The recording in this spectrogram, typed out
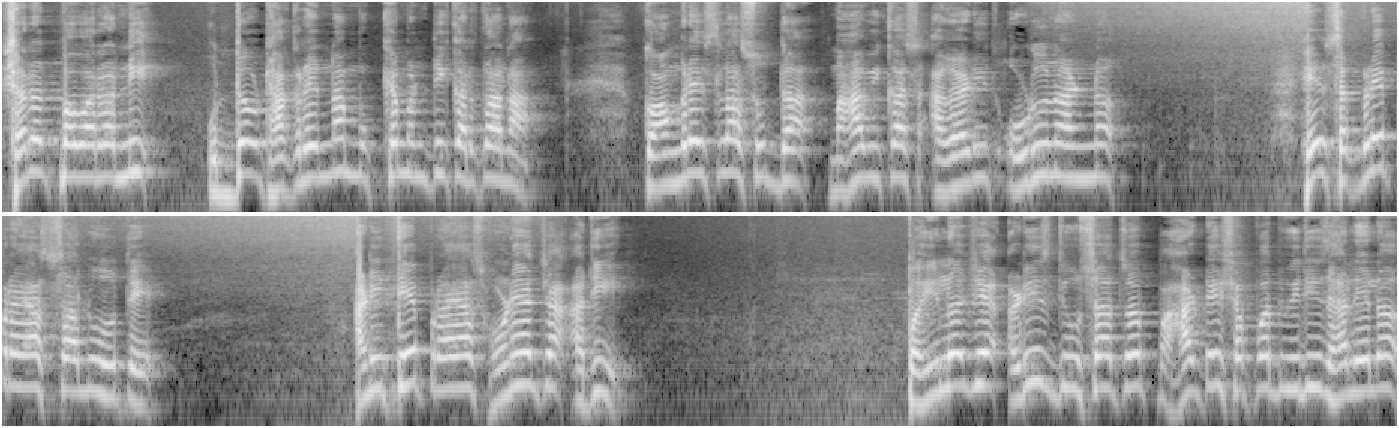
शरद पवारांनी उद्धव ठाकरेंना मुख्यमंत्री करताना काँग्रेसला सुद्धा महाविकास आघाडीत ओढून आणणं हे सगळे प्रयास चालू होते. आणि ते प्रयास होण्याच्या आधी पहिलं जे अडीच दिवसाचं पहाटे शपथविधी झालेलं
